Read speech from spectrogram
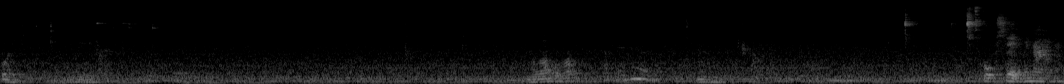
อุ้ยนี่ดีกว่าผมว่าผมว่าอืมปลุกเสกไม่นานนะ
